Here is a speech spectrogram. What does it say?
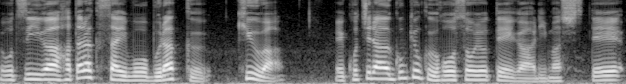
お次が働く細胞ブラック。9話。えこちら5曲放送予定がありまして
